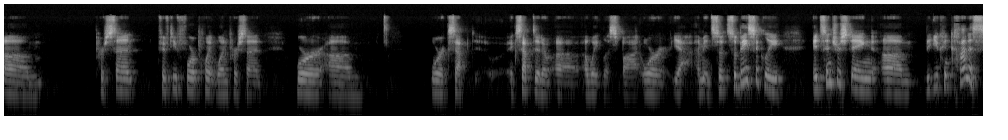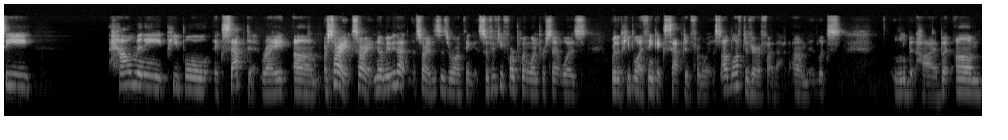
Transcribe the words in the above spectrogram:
um, percent, 54.1 percent were um, were accept, accepted a, a, waitlist spot. Or yeah, I mean, so so basically, it's interesting um, that you can kind of see how many people accept it, right? Um, or sorry, sorry, no, maybe that. Sorry, this is the wrong thing. So 54.1 percent was were the people I think accepted from the waitlist. I'll have to verify that. Um, it looks a little bit high, but um,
